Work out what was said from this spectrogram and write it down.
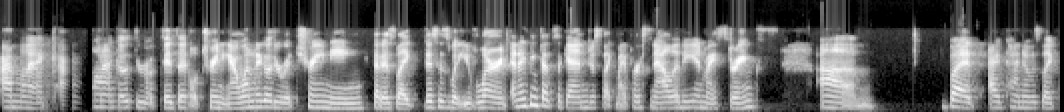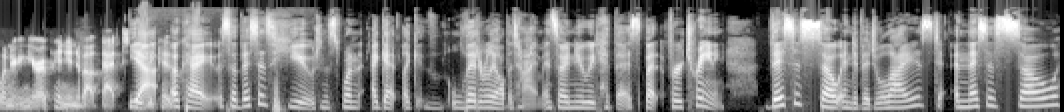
I'm like, I want to go through a physical training. I want to go through a training that is like, this is what you've learned. And I think that's again just like my personality and my strengths. Um, but I kind of was like wondering your opinion about that too. Yeah. Because- okay. So this is huge. And this one I get like literally all the time. And so I knew we'd hit this. But for training, this is so individualized. And this is so,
